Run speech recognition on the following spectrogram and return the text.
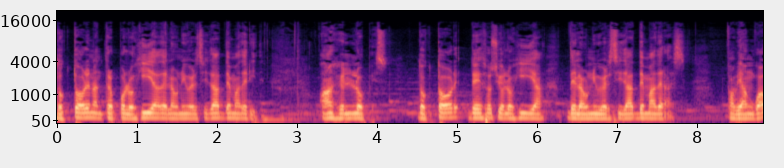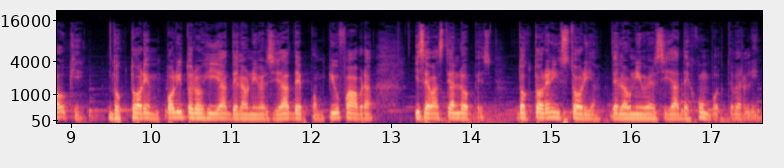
doctor en antropología de la Universidad de Madrid, Ángel López, doctor de sociología de la Universidad de Madras, Fabián Guauque, doctor en politología de la Universidad de Pompeu Fabra, y Sebastián López, doctor en historia de la Universidad de Humboldt de Berlín.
